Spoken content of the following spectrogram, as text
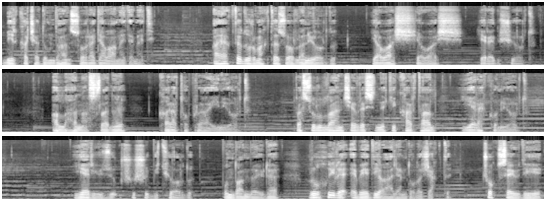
birkaç adımdan sonra devam edemedi. Ayakta durmakta zorlanıyordu. Yavaş yavaş yere düşüyordu. Allah'ın aslanı kara toprağa iniyordu. Resulullah'ın çevresindeki kartal yere konuyordu. Yeryüzü uçuşu bitiyordu. Bundan böyle ruhuyla ebedi alemde olacaktı. Çok sevdiği,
